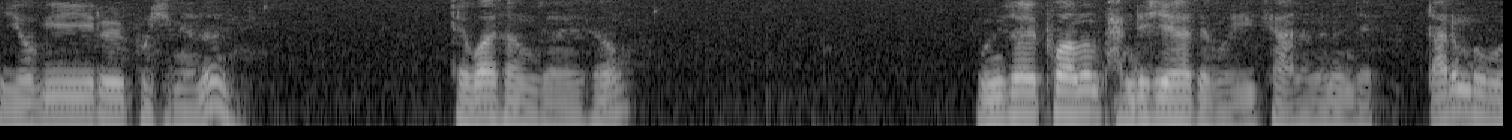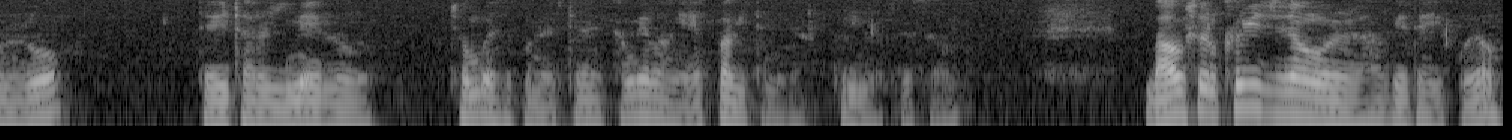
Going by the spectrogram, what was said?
여기를 보시면은 대화 상자에서 문서의 포함은 반드시 해야 되고 이렇게 안 하면은 이제 다른 부분으로 데이터를 이메일로 첨부해서 보낼 때 상대방이 액박이 뜹니다. 그림이 없어서 마우스로 크기 지정을 하게 돼 있고요.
